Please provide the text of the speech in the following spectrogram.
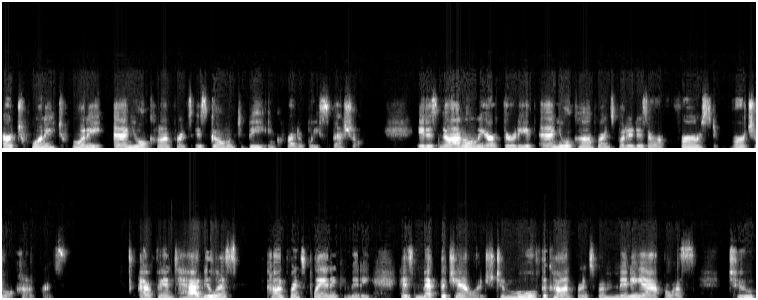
our 2020 annual conference is going to be incredibly special. It is not only our 30th annual conference, but it is our first virtual conference. Our fantabulous conference planning committee has met the challenge to move the conference from Minneapolis to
